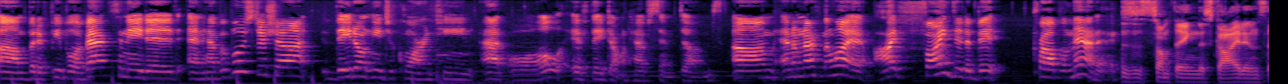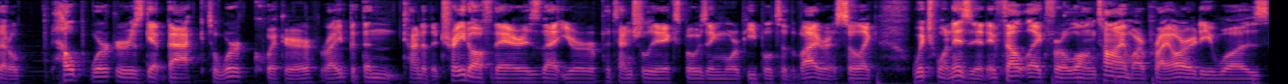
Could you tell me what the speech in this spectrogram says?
Um, but if people are vaccinated and have a booster shot, they don't need to quarantine at all if they don't have symptoms. Um, and I'm not going to lie, I find it a bit problematic. This is something, this guidance that'll help workers get back to work quicker, right? But then kind of the trade off there is that you're potentially exposing more people to the virus. So, like, which one is it? It felt like for a long time our priority was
